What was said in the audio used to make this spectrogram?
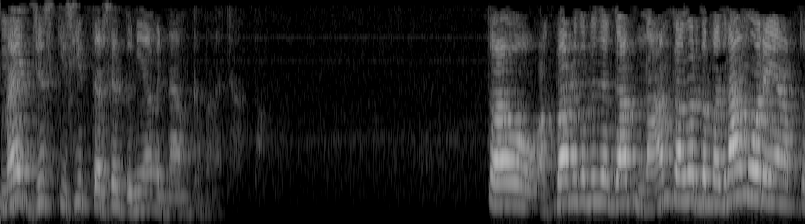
मैं जिस किसी तरह से दुनिया में नाम कमाना चाहता तो अखबार में तो आप नाम का अगर तो बदनाम हो रहे हैं आप तो।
